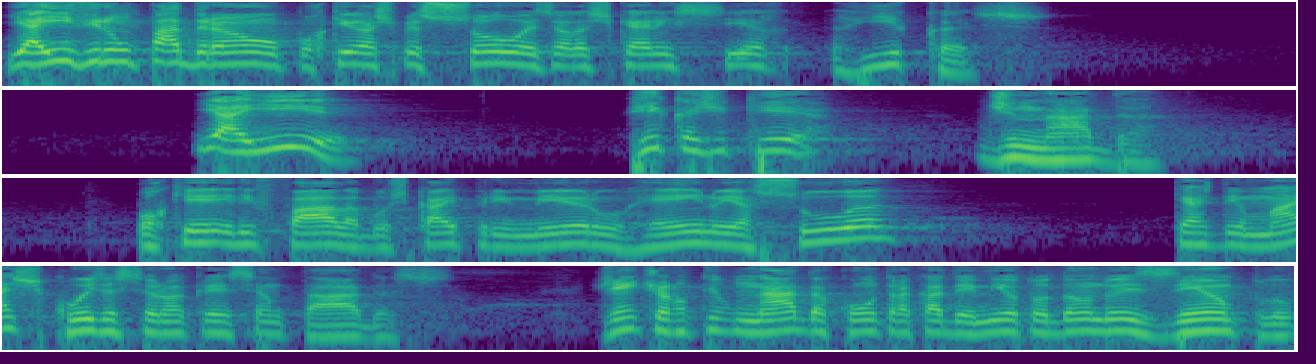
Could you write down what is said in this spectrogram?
E aí vira um padrão, porque as pessoas elas querem ser ricas. E aí, ricas de quê? De nada. Porque ele fala: buscai primeiro o reino e a sua, que as demais coisas serão acrescentadas. Gente, eu não tenho nada contra a academia, eu estou dando exemplo.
